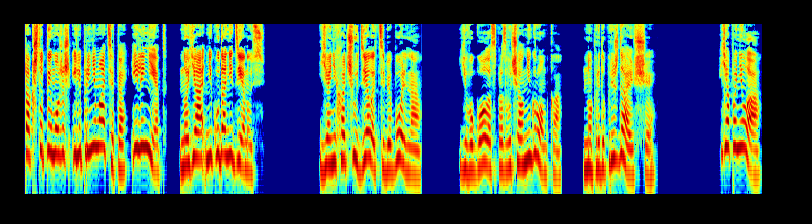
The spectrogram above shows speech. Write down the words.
Так что ты можешь или принимать это, или нет, но я никуда не денусь. Я не хочу делать тебе больно. Его голос прозвучал негромко, но предупреждающе. Я поняла.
